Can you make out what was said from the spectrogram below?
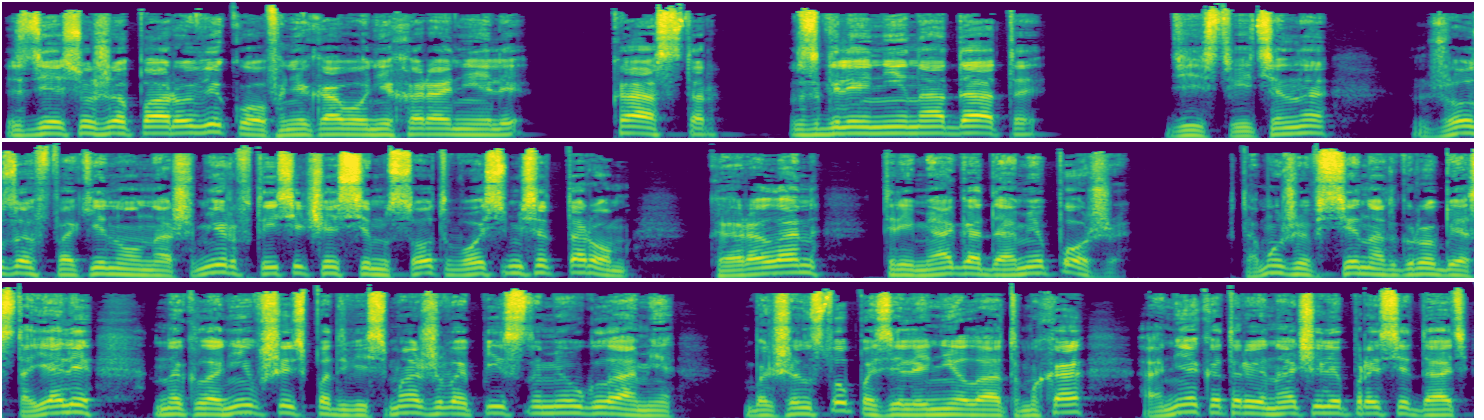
«Здесь уже пару веков никого не хоронили. Кастер, взгляни на даты». Действительно, Джозеф покинул наш мир в 1782-м, Кэролайн — тремя годами позже. К тому же все надгробия стояли, наклонившись под весьма живописными углами, большинство позеленело от мха, а некоторые начали проседать,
